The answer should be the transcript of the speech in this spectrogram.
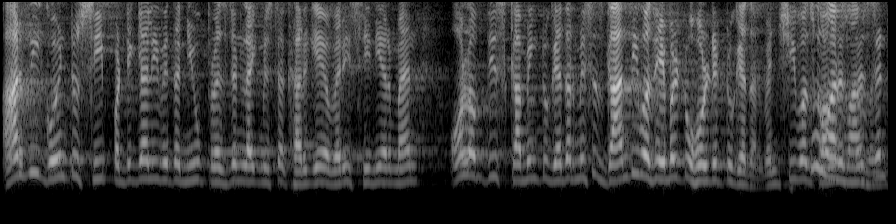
Are we going to see, particularly with a new president like Mr. Kharge, a very senior man, all of this coming together? Mrs. Gandhi was able to hold it together when she was Congress president,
